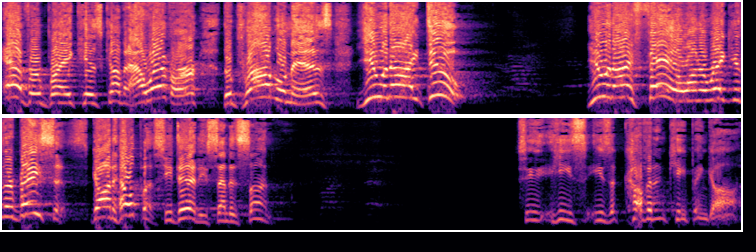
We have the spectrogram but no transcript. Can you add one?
ever break his covenant. However, the problem is you and I do. You and I fail on a regular basis. God help us. He did. He sent his son. See, he's, he's a covenant keeping God.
